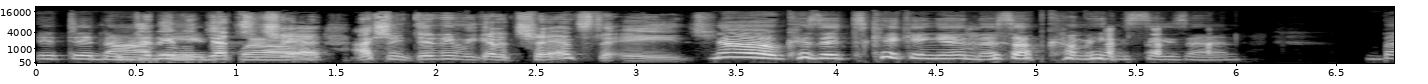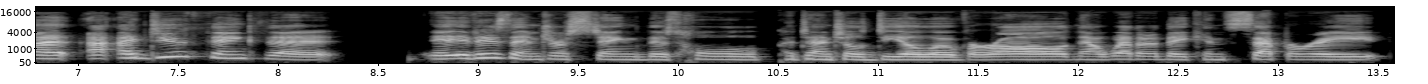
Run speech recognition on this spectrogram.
It did not. It didn't even get well. a chance. Actually, didn't even get a chance to age. No, because it's kicking in this upcoming season. But I, I do think that it is interesting this whole potential deal overall. Now, whether they can separate,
